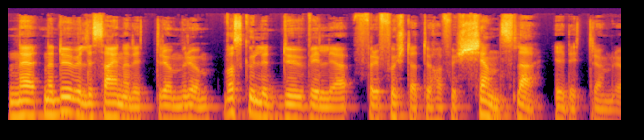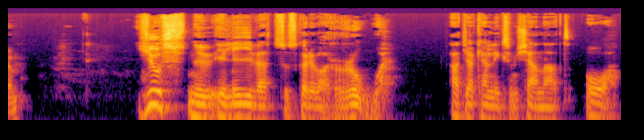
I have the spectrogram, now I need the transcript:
när, när du vill designa ditt drömrum, vad skulle du vilja för det första att du har för känsla i ditt drömrum? Just nu i livet så ska det vara ro. Att jag kan liksom känna att åh,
